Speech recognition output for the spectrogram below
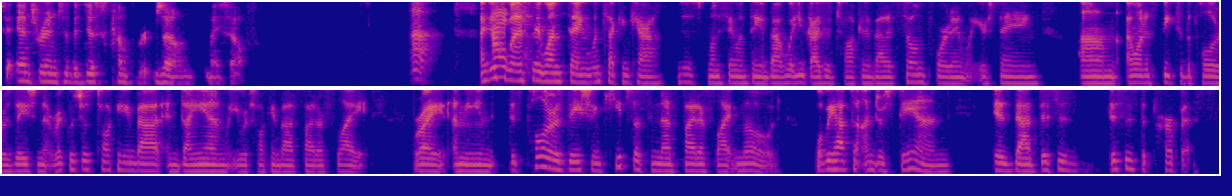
to enter into the discomfort zone myself. Uh, I just I, want to say one thing. One second, Carol. I just want to say one thing about what you guys are talking about. It's so important what you're saying. Um, I want to speak to the polarization that Rick was just talking about, and Diane, what you were talking about, fight or flight. Right. I mean, this polarization keeps us in that fight or flight mode. What we have to understand is that this is this is the purpose.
